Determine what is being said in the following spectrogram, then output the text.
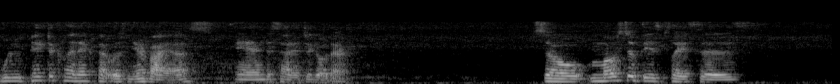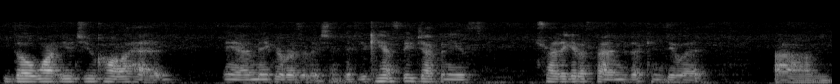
we picked a clinic that was nearby us and decided to go there. So most of these places, they'll want you to call ahead and make a reservation. If you can't speak Japanese, try to get a friend that can do it. Um,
